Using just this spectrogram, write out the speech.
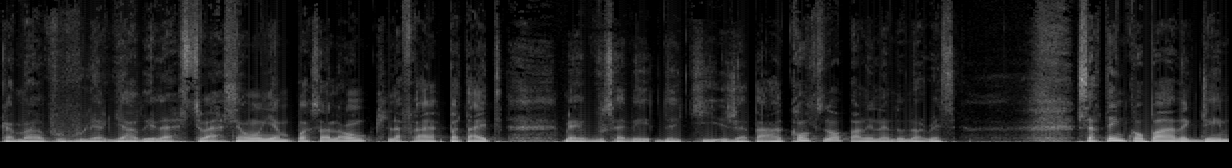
comment vous voulez regarder la situation. Il n'aime pas ça, l'oncle, le frère peut-être, mais vous savez de qui je parle. Continuons de parler Lando Norris. Certains me comparent avec James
